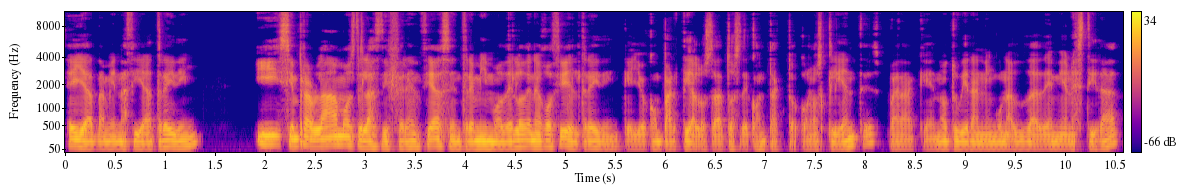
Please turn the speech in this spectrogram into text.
ella también hacía trading, y siempre hablábamos de las diferencias entre mi modelo de negocio y el trading, que yo compartía los datos de contacto con los clientes para que no tuvieran ninguna duda de mi honestidad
